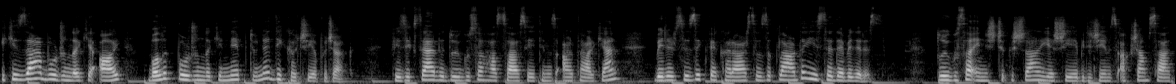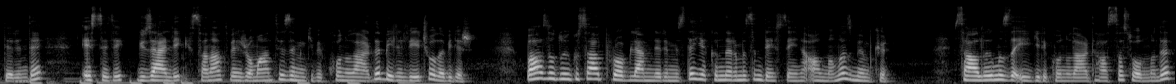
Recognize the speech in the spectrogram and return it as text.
İkizler Burcu'ndaki Ay, Balık Burcu'ndaki Neptün'e dik açı yapacak. Fiziksel ve duygusal hassasiyetimiz artarken belirsizlik ve kararsızlıklar da hissedebiliriz. Duygusal iniş çıkışlar yaşayabileceğimiz akşam saatlerinde estetik, güzellik, sanat ve romantizm gibi konularda belirleyici olabilir. Bazı duygusal problemlerimizde yakınlarımızın desteğini almamız mümkün. Sağlığımızla ilgili konularda hassas olmalı,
